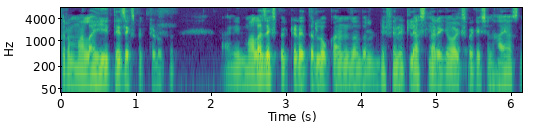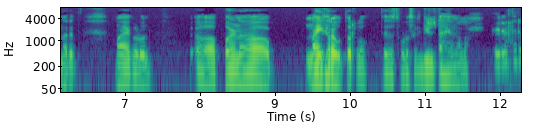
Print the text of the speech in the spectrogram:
तर मलाही तेच एक्सपेक्टेड होतं. आणि मलाच एक्सपेक्टेड आहे तर लोकांना तर डेफिनेटली असणार आहे किंवा एक्सपेक्टेशन हाय असणार आहेत माझ्याकडून. पण नाही खरं उतरलो. त्याचं थोडंसं गिल्ट आहे मला. खरं तर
